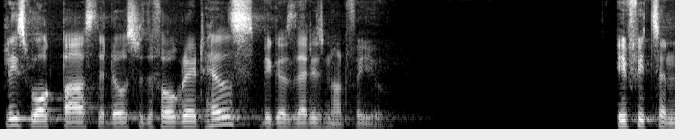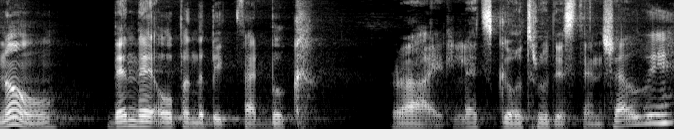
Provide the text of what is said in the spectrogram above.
please walk past the doors to the four great hells because that is not for you. If it's a no, then they open the big fat book. Right, let's go through this then, shall we?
